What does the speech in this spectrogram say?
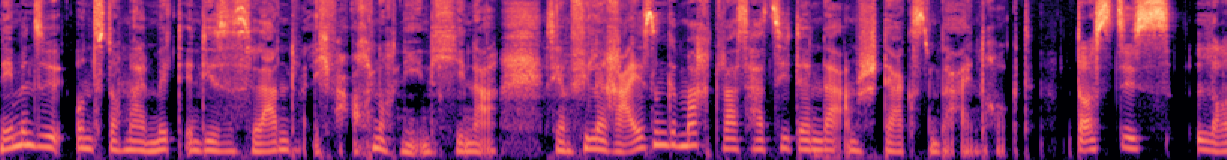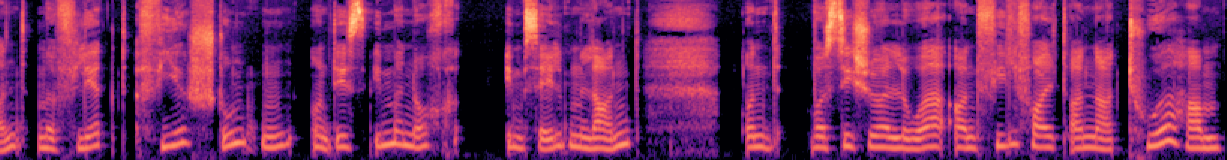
Nehmen Sie uns doch mal mit in dieses Land, weil ich war auch noch nie in China. Sie haben viele Reisen gemacht. Was hat Sie denn da am stärksten beeindruckt? dass das Land, man fliegt vier Stunden und ist immer noch im selben Land. Und was die schon allein an Vielfalt an Natur haben.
